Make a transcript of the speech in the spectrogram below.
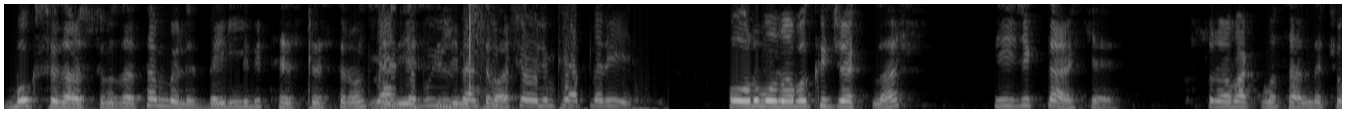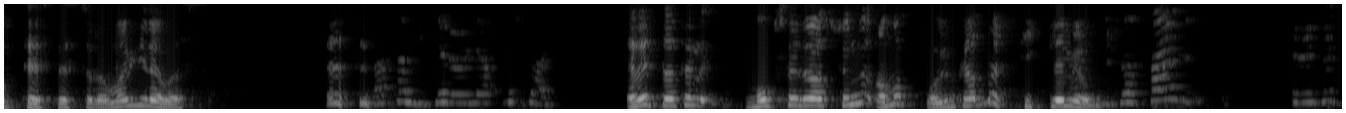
boks federasyonu zaten böyle belli bir testosteron Ya işte bu seviyesi yüzden limiti var. Türkçe olimpiyatları iyi. Hormona bakacaklar. Diyecekler ki kusura bakma sende çok testosteron var giremezsin. That's it. Zaten bir kere öyle yapmışlar. Evet zaten boks federasyonu ama olimpiyatlar siklemiyormuş. Bu sefer sebebi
